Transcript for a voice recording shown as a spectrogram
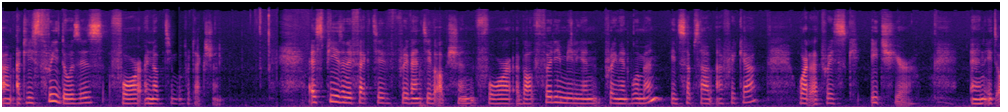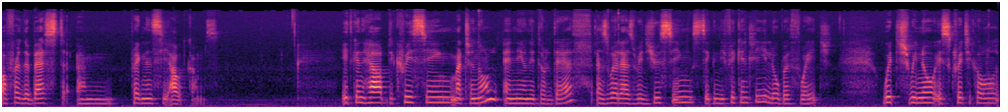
um, at least three doses for an optimal protection. SP is an effective preventive option for about 30 million pregnant women in sub Saharan Africa who are at risk each year. And it offers the best um, pregnancy outcomes. It can help decreasing maternal and neonatal death, as well as reducing significantly low birth weight, which we know is critical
